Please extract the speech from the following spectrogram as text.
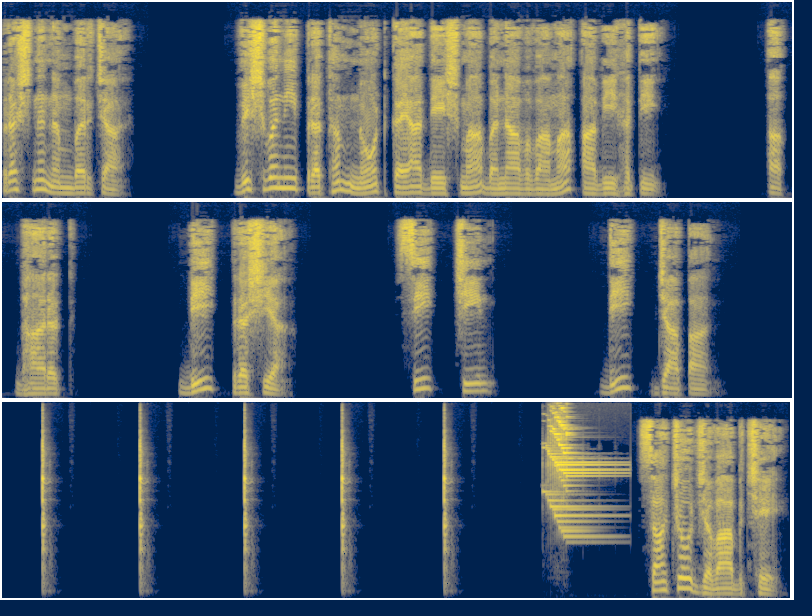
પ્રશ્ન નંબર ચાર. વિશ્વની પ્રથમ નોટ કયા દેશમાં બનાવવામાં આવી હતી? A. Bharat. B. Russia. C. ચીન. ડી. જાપાન. સાચો જવાબ છે.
